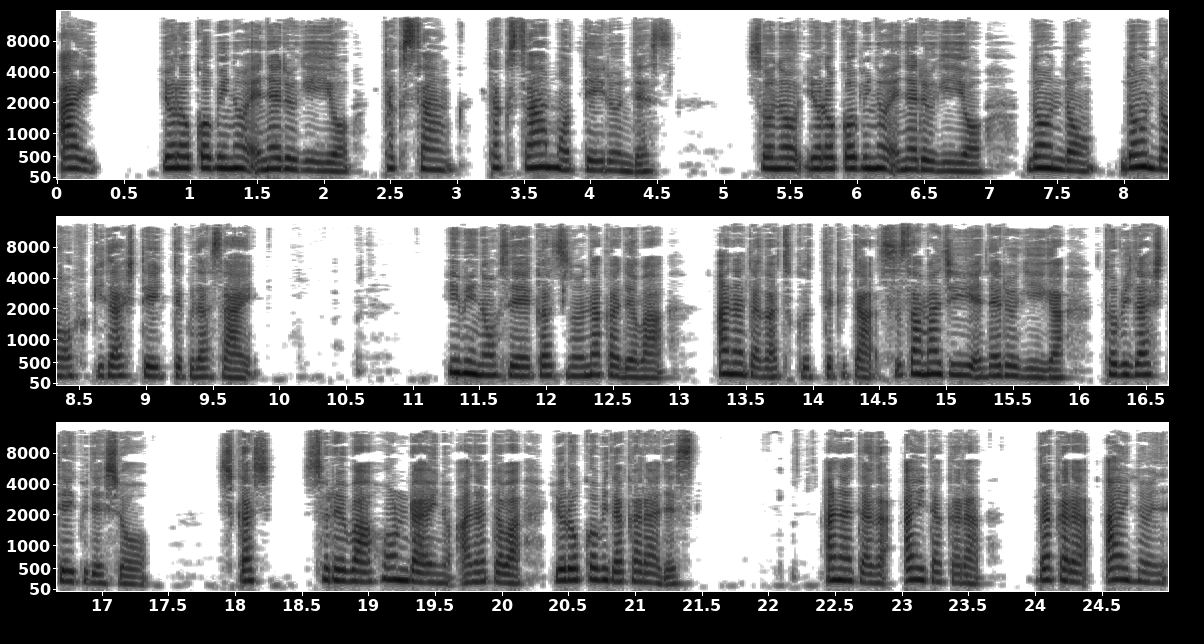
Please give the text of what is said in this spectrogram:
愛、喜びのエネルギーをたくさん、たくさん持っているんです。その喜びのエネルギーをどんどん、どんどん吹き出していってください。日々の生活の中では、あなたが作ってきた凄まじいエネルギーが飛び出していくでしょう。しかし、それは本来のあなたは喜びだからです。あなたが愛だから、だから愛のエ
